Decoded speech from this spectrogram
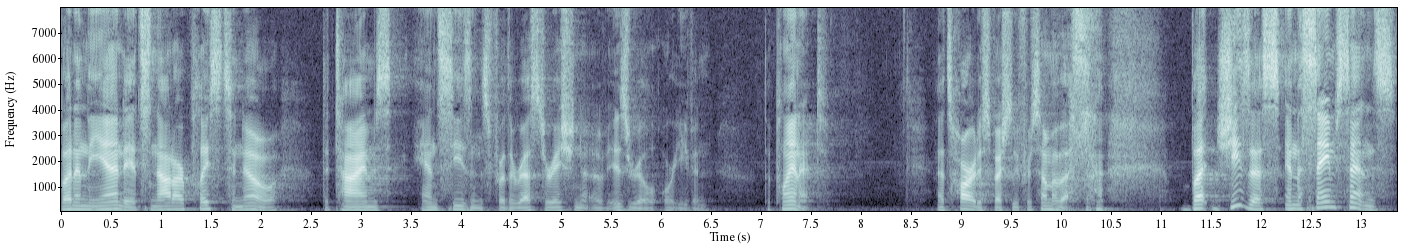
But in the end, it's not our place to know the times and seasons for the restoration of Israel or even the planet. That's hard, especially for some of us. But Jesus, in the same sentence,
